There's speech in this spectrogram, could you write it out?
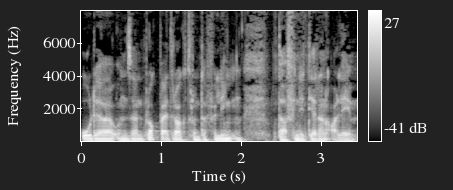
oder unseren Blogbeitrag darunter verlinken. Da findet ihr dann alle,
